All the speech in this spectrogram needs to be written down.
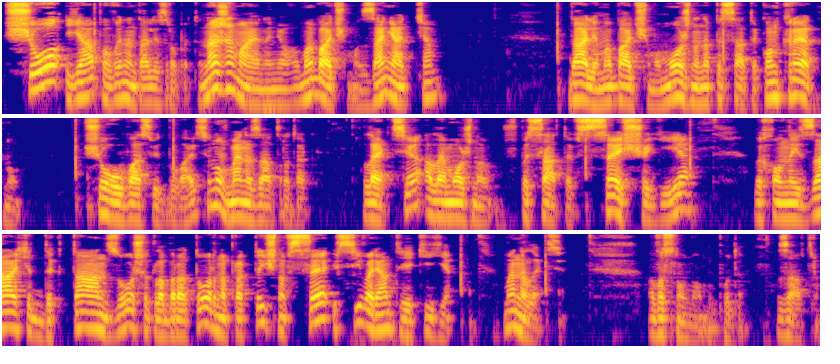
Що я повинен далі зробити? Нажимаю на нього. Ми бачимо заняття. Далі ми бачимо, можна написати конкретно, що у вас відбувається. Ну, в мене завтра так лекція, але можна вписати все, що є. Виховний захід, диктант, зошит, лабораторна, практично, все, і всі варіанти, які є. У мене лекція. В основному буде завтра.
